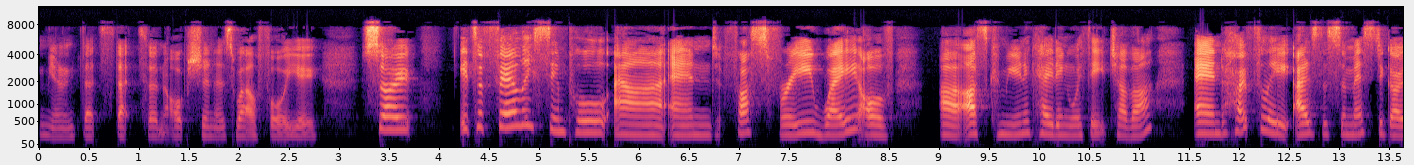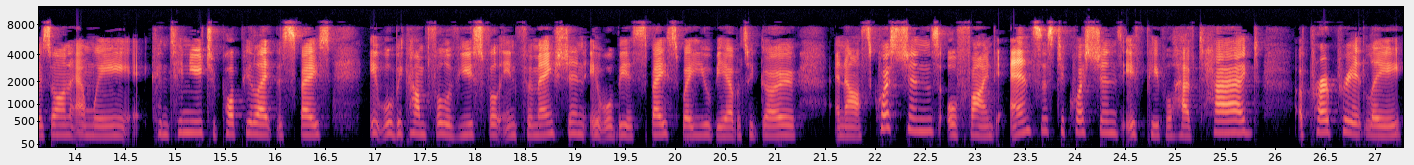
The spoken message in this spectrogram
you know that's that's an option as well for you. So it's a fairly simple uh, and fuss-free way of uh, us communicating with each other. And hopefully, as the semester goes on and we continue to populate the space, it will become full of useful information. It will be a space where you'll be able to go and ask questions or find answers to questions if people have tagged appropriately,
